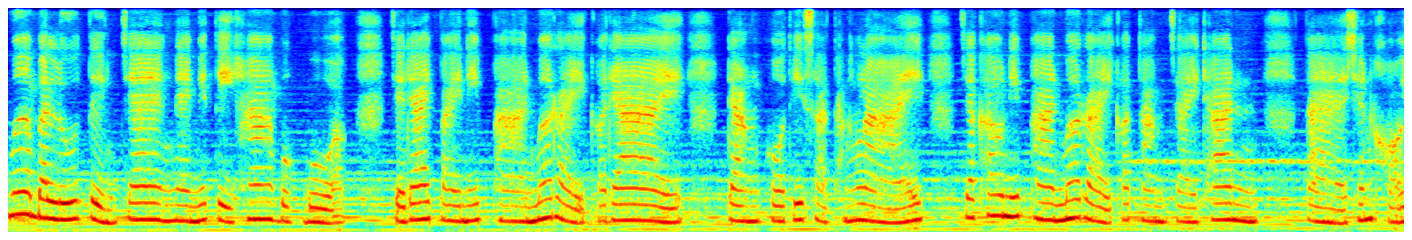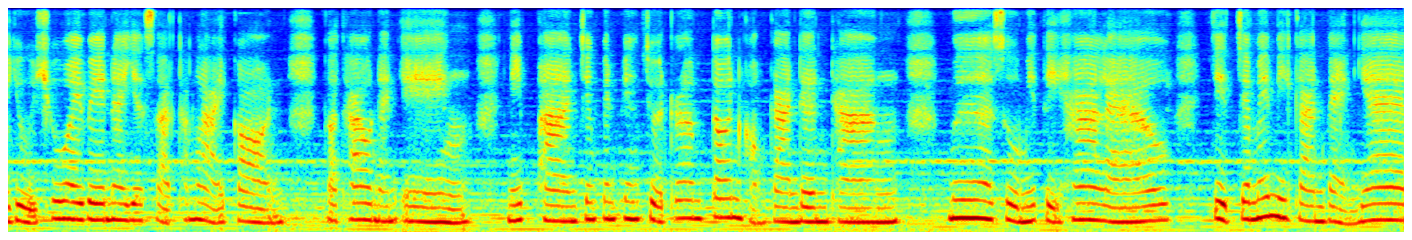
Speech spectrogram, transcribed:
เมื่อบรรลุตื่นแจ้งในมิติห้าบวกบวก จะได้ไปนิพพานเมื่อไหร่ก็ได้ ดังโพธิสัตว์ทั้งหลาย จะเข้านิพพานเมื่อไหร่ก็ตามใจท่าน แต่ฉันขออยู่ช่วยเวนยสัตว์ทั้งหลายก่อน ก็เท่านั้นเอง นิพพานจึงเป็นเพียงจุดเริ่มต้นของการเดินทาง เมื่อสู่มิติห้าแล้ว จิตจะไม่มีการแบ่งแยก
